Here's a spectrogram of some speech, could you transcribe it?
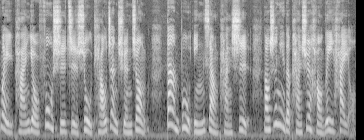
尾盘有富时指数调整权重，但不影响盘势。老师，你的盘势好厉害哦！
